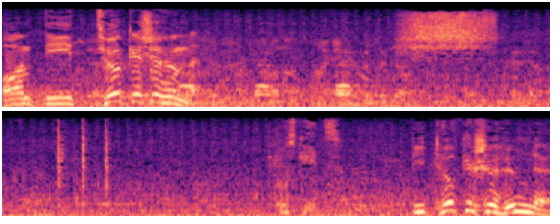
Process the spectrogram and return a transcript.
Und die türkische Hymne. Los geht's. Die türkische Hymne.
